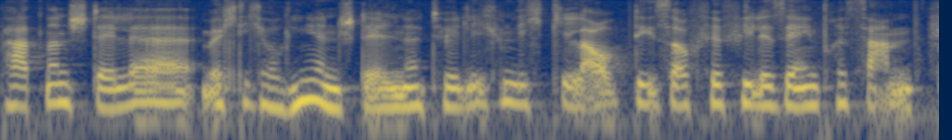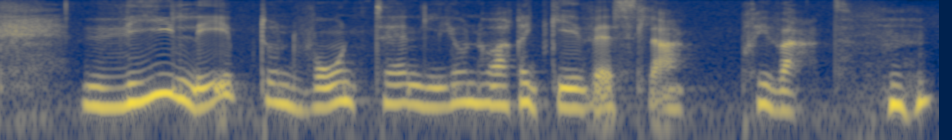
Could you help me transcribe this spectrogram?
Partnern stelle, möchte ich auch Ihnen stellen natürlich. Und ich glaube, die ist auch für viele sehr interessant. Wie lebt und wohnt denn Leonore Gewessler privat?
